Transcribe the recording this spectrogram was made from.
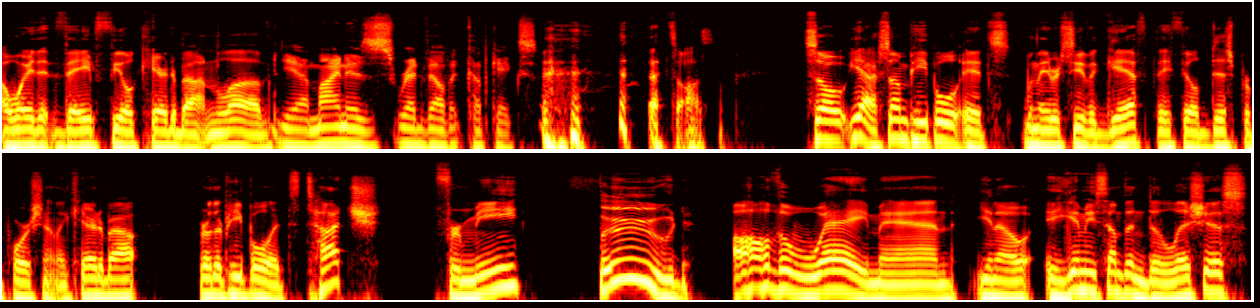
a way that they feel cared about and loved. Yeah, mine is red velvet cupcakes. That's awesome. So, yeah, some people it's when they receive a gift, they feel disproportionately cared about. For other people, it's touch. For me, food all the way, man. You know, you give me something delicious,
